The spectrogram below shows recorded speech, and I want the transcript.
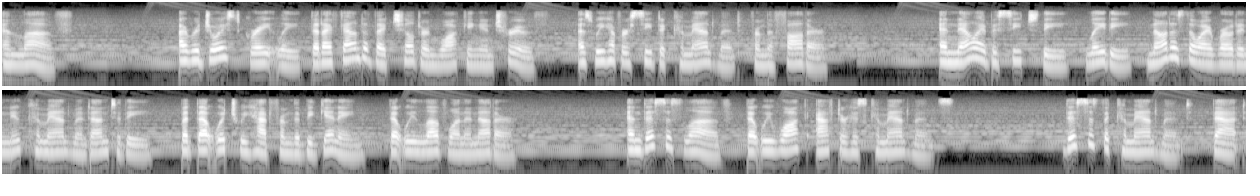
and love. I rejoiced greatly that I found of thy children walking in truth, as we have received a commandment from the Father. And now I beseech thee, Lady, not as though I wrote a new commandment unto thee, but that which we had from the beginning, that we love one another. And this is love, that we walk after his commandments. This is the commandment, that,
